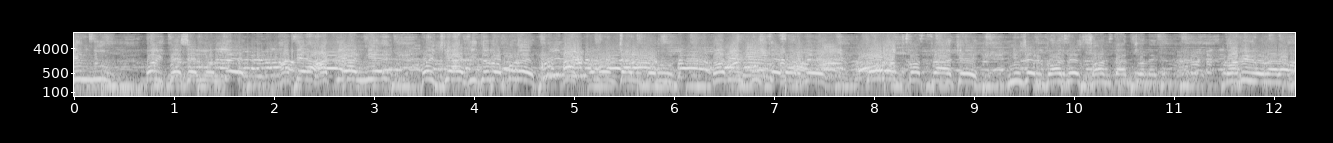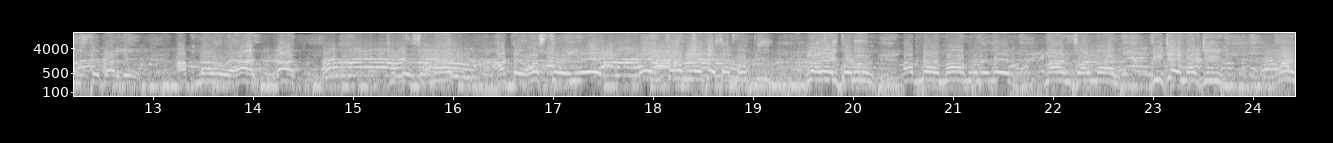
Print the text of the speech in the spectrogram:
হিন্দু ওই দেশের মধ্যে হাতে হাতিয়ার নিয়ে ওই জিয়াজিদের ওপরে আক্রমণ চালু করুন তবেই বুঝতে পারবে খরচ কতটা আছে নিজের গর্ভের সন্তান চলে গেছে তবেই ওনারা বুঝতে পারবে আপনারাও এক রাত যুব সমাজ হাতে অস্ত্র নিয়ে ওই বাংলাদেশের মধ্যে লড়াই করুন। আপনার মা বোনেদের মান সম্মান, পিঠে মাটি, মান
